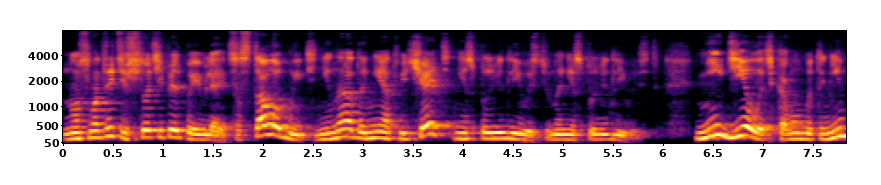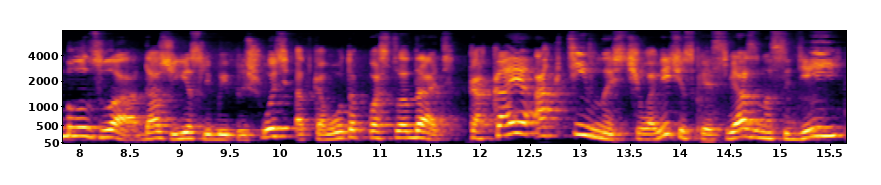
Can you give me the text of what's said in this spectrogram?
Но смотрите, что теперь появляется. Стало быть, не надо не отвечать несправедливостью на несправедливость, не делать кому бы то ни было зла, даже если бы и пришлось от кого-то пострадать. Какая активность человеческая связана с идеей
